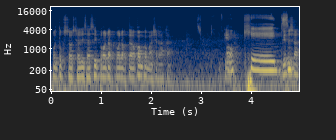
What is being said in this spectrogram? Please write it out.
untuk sosialisasi produk-produk Telkom ke masyarakat. Gitu. Oke. Gitu sah.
